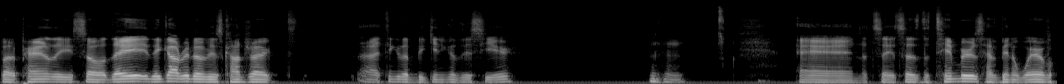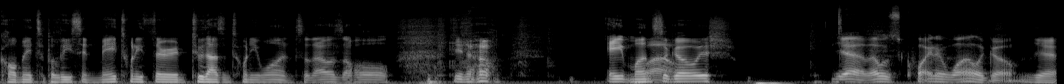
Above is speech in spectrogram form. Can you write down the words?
but apparently, so they they got rid of his contract. I think at the beginning of this year, hmm and let's say it says the Timbers have been aware of a call made to police in May twenty third, two thousand twenty one. So that was a whole, you know, eight months Wow. ago ish. Yeah, that was quite a while ago. Yeah.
